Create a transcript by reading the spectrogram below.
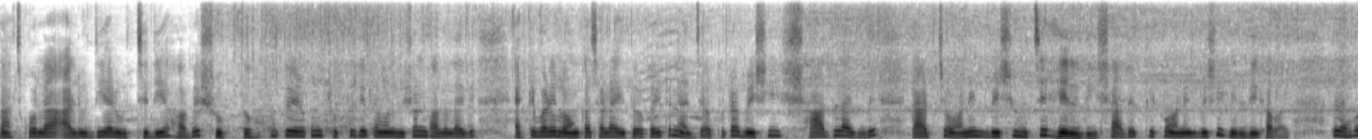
কাঁচকলা, আলু দিয়ে, আর উচ্ছে দিয়ে হবে শুক্তো। তো এরকম শুক্তো খেতে আমার ভীষণ ভালো লাগে। একেবারে লঙ্কা ছাড়া এই তরকারিটা না যতটা বেশি স্বাদ লাগবে, তার চেয়ে অনেক বেশি হচ্ছে হেলদি। স্বাদের থেকে অনেক বেশি হেলদি খাবার। তো দেখো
